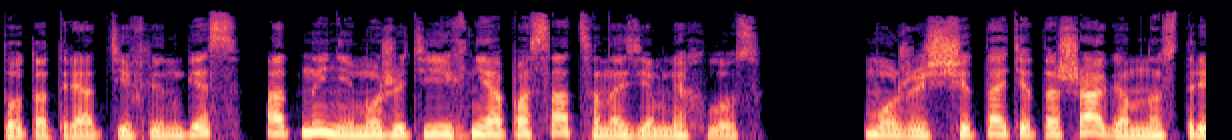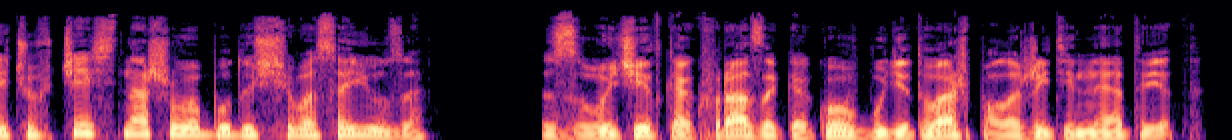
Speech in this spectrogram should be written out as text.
Тот отряд Тифлингес, отныне можете их не опасаться на землях Лос. Можешь считать это шагом навстречу в честь нашего будущего союза». Звучит как фраза «Каков будет ваш положительный ответ?»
